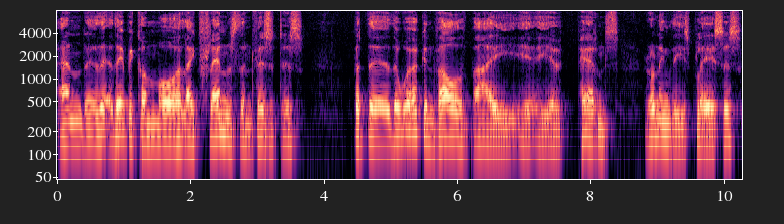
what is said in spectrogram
and uh, they, they become more like friends than visitors. But the, the work involved by your parents running these places,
